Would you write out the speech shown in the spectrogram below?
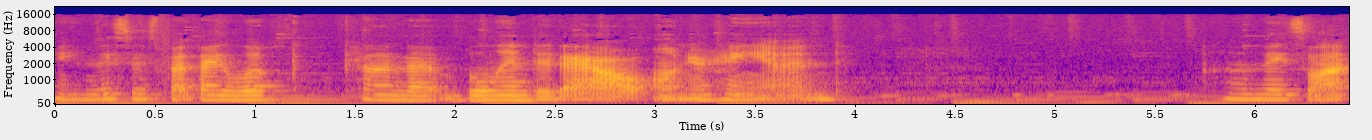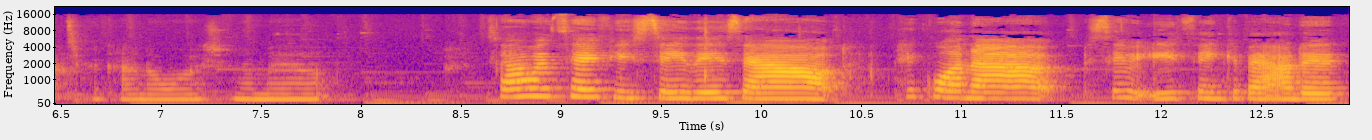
And this is what they look kind of blended out on your hand. And these lights are kind of washing them out. So I would say if you see these out, pick one up, see what you think about it.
